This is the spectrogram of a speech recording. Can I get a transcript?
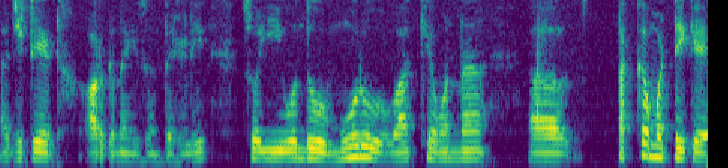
ಅಜಿಟೇಟ್, ಆರ್ಗನೈಸ್ ಅಂತ ಹೇಳಿ. ಸೊ, ಈ ಒಂದು ಮೂರು ವಾಕ್ಯವನ್ನು ತಕ್ಕ ಮಟ್ಟಿಗೆ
